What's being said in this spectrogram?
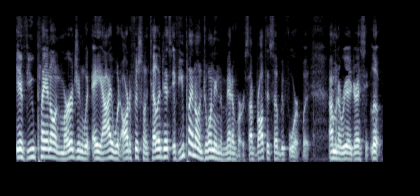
if you plan on merging with AI, with artificial intelligence, if you plan on joining the metaverse, I brought this up before, but I'm going to readdress it. Look,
